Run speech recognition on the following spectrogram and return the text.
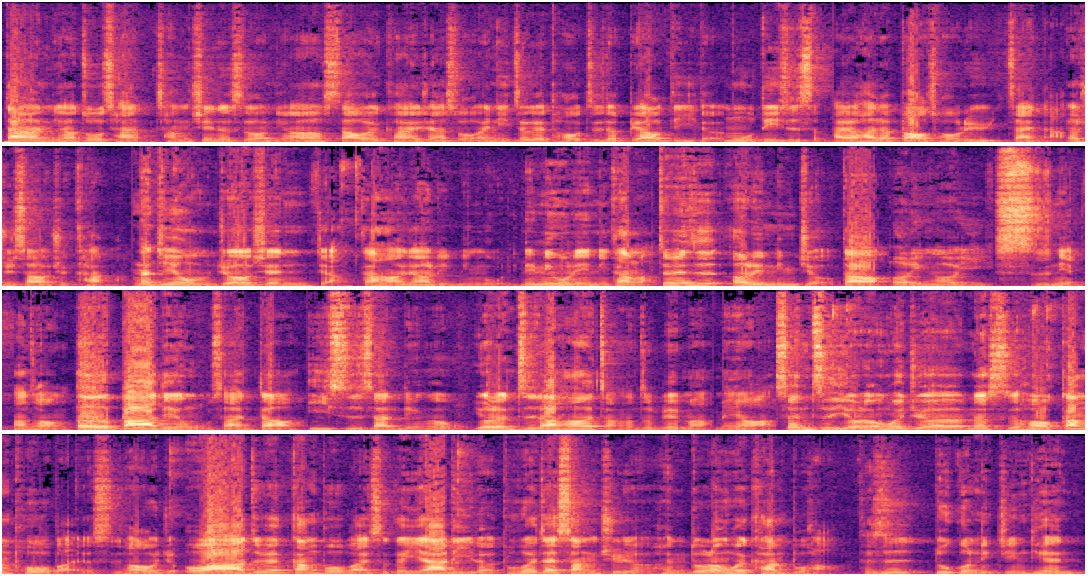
当然你要做长长线的时候，你要稍微看一下说，哎，你这个投资的标的的。目的是什么？还有它的报酬率在哪？要去稍微去看嘛。那今天我们就先讲，刚好讲零零五零，零零五零，你看嘛，这边是二零零九到二零二一十年，它从二八点五三到一四三点二五，有人知道它会涨到这边吗？没有啊，甚至有人会觉得那时候刚破百的时候，会觉得哇，这边刚破百是个压力了，不会再上去了。很多人会看不好。可是如果你今天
